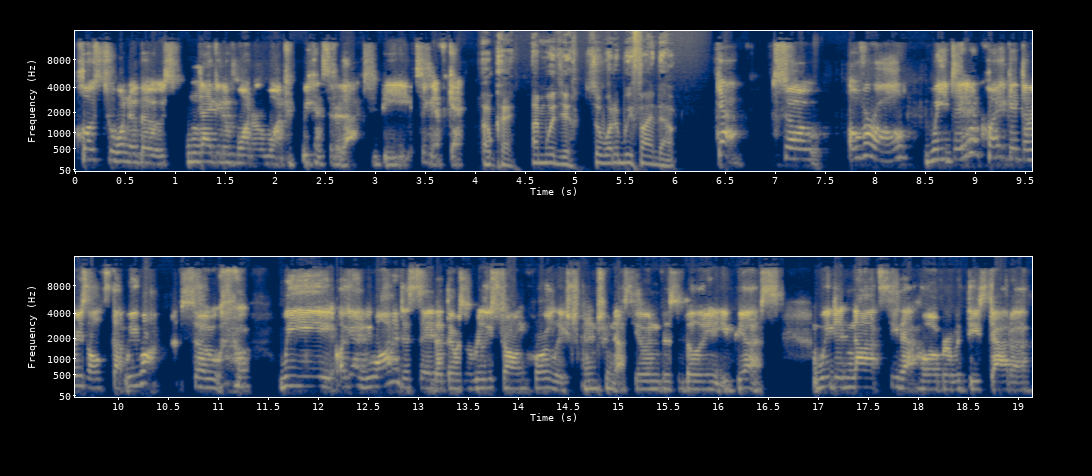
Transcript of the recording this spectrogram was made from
close to one of those, negative one or one, we consider that to be significant. Okay, I'm with you. So what did we find out? Yeah. So overall, we didn't quite get the results that we want. So we, again, we wanted to say that there was a really strong correlation between SEO and visibility and EPS. We did not see that, however, with these data.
